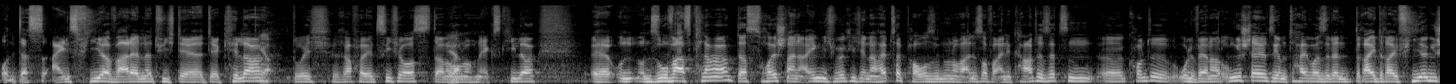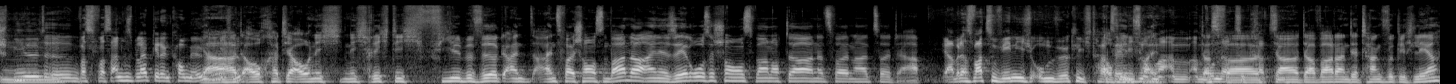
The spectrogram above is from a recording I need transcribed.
Und das 1-4 war dann natürlich der, der Killer Ja. durch Raphael Zichos, dann Ja. auch noch ein Ex-Kieler. Äh, Und, und so war es klar, dass Holstein eigentlich wirklich in der Halbzeitpause nur noch alles auf eine Karte setzen äh, konnte. Ole Werner hat umgestellt. Sie haben teilweise dann 3-3-4 gespielt. Äh, was, was anderes bleibt dir dann kaum mehr übrig. Mhm. Ja, hat, ne? auch, hat ja auch nicht, nicht richtig viel bewirkt. Ein, ein, zwei Chancen waren da. Eine sehr große Chance war noch da in der zweiten Halbzeit. Ja, ja, aber das war zu wenig, um wirklich tatsächlich nochmal am, am das Wunder war, zu kratzen. Da, da war dann der Tank wirklich leer,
